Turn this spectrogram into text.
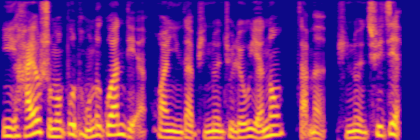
你还有什么不同的观点？欢迎在评论区留言哦，咱们评论区见。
